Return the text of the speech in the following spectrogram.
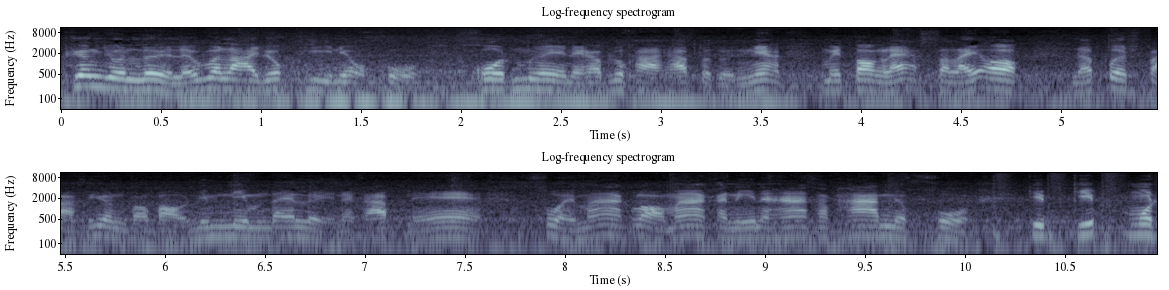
เครื่องยนต์เลย แล้วเวลายกทีเนี่ยโอ้โหโคตรเมื่อยนะครับลูกค้าครับแต่ตัวนี้เนี่ยไม่ต้องและสไลด์ออก แล้วเปิดฝาเครื่องยนต์เบาๆนิ่มๆได้เลยนะครับนี่สวยมากหล่อมากคันนี้นะฮะสภาพเนี่ยโอ้โหกิบกิบหมด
